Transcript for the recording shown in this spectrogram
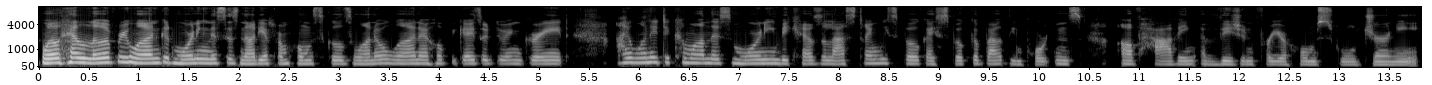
Well, hello everyone. Good morning. This is Nadia from Homeschools 101. I hope you guys are doing great. I wanted to come on this morning because the last time we spoke, I spoke about the importance of having a vision for your homeschool journey.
